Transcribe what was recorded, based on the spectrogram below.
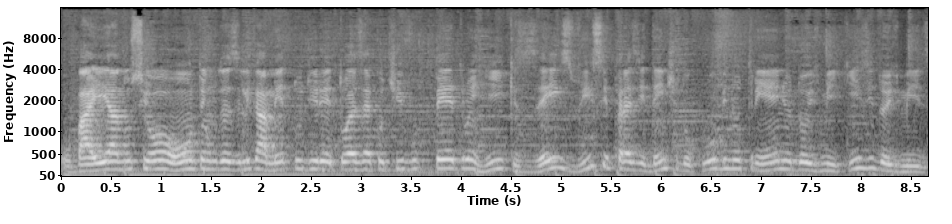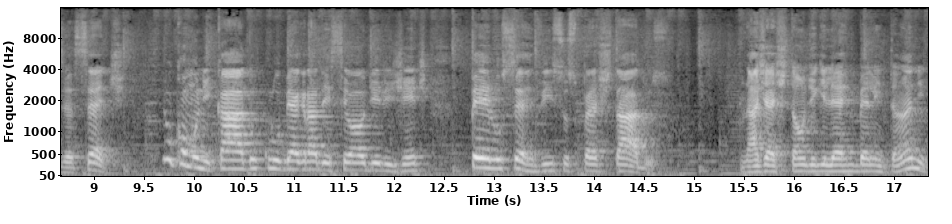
O Bahia anunciou ontem um desligamento do diretor executivo Pedro Henriques, ex-vice-presidente do clube no triênio 2015-2017. No comunicado, o clube agradeceu ao dirigente pelos serviços prestados. Na gestão de Guilherme Bellintani,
